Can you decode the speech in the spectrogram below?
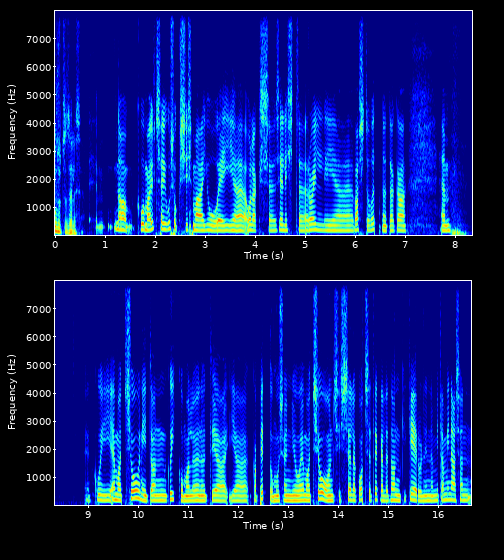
usud sa sellesse? no kui ma üldse ei usuks, siis ma ju ei äh, oleks sellist äh, rolli äh, vastu võtnud, aga ähm, kui emotsioonid on kõikuma löönud ja, ja ka pettumus on ju emotsioon, siis sellega otse tegeleda ongi keeruline. mida mina saan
